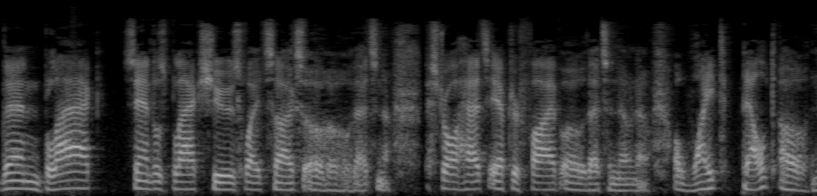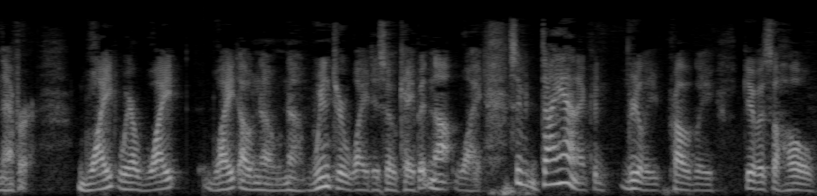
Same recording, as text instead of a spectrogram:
then black sandals, black shoes, white socks, oh, that's no. Straw hats after five, oh, that's a no-no. A white belt, oh, never. White, wear white White? Oh, no, no. Winter white is okay, but not white. So Diana could really probably give us a whole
